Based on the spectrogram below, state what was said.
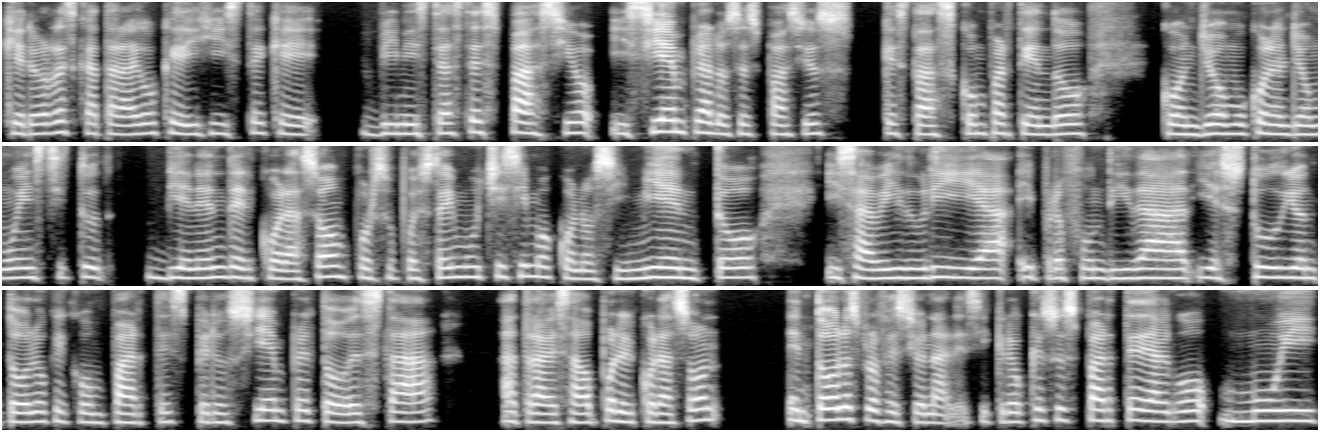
quiero rescatar algo que dijiste, que viniste a este espacio y siempre a los espacios que estás compartiendo con Yomu, con el Yomu Institute, vienen del corazón. Por supuesto, hay muchísimo conocimiento y sabiduría y profundidad y estudio en todo lo que compartes, pero siempre todo está atravesado por el corazón en todos los profesionales y creo que eso es parte de algo muy,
